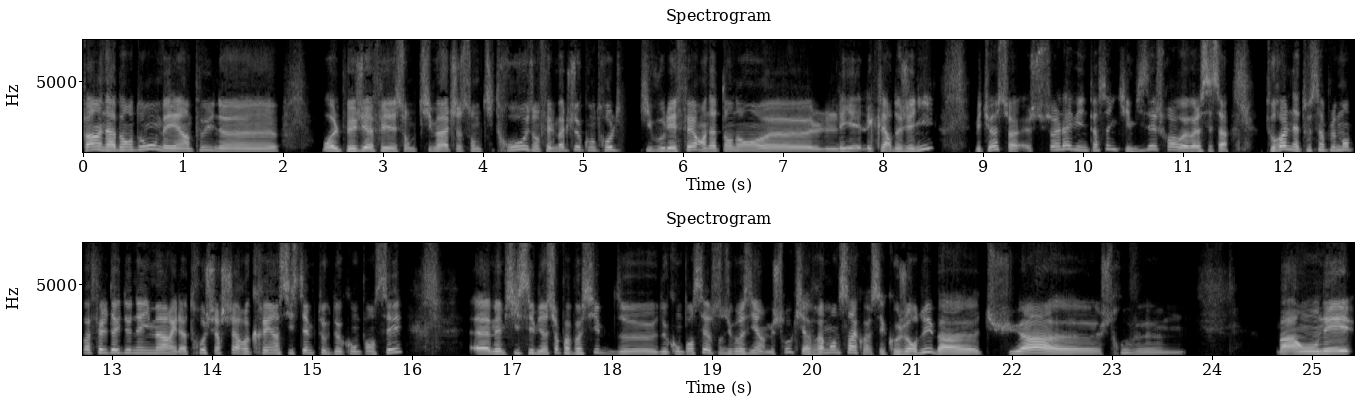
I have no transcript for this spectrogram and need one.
Pas un abandon, mais un peu une. Bon, le PSG a fait son petit match, son petit trou. Ils ont fait le match de contrôle qu'ils voulaient faire en attendant euh, l'éclair de génie. Mais tu vois, sur, sur la live, il y a une personne qui me disait, je crois, ouais, voilà, c'est ça. Tourelle n'a tout simplement pas fait le deuil de Neymar. Il a trop cherché à recréer un système plutôt que de compenser. Euh, même si c'est bien sûr pas possible de, de compenser l'absence du Brésilien. Mais je trouve qu'il y a vraiment de ça, quoi. C'est qu'aujourd'hui, bah, tu as, euh, je trouve, euh, bah, on est,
